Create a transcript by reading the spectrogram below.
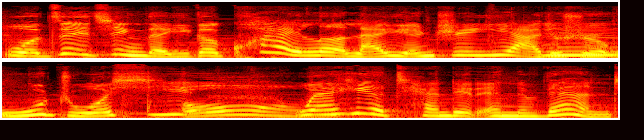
我最近的一个快乐来源之一啊，就是吴卓羲。哦 When he attended an event,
